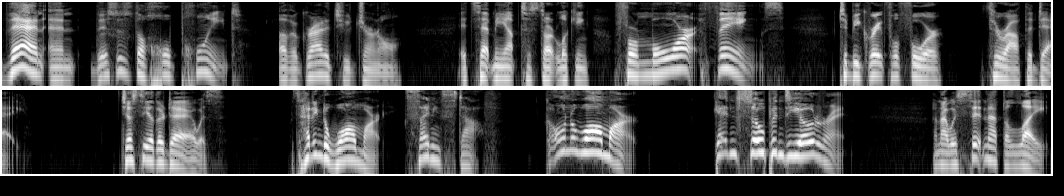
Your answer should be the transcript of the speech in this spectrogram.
Then, and this is the whole point of a gratitude journal, it set me up to start looking for more things to be grateful for throughout the day. Just the other day, I was was heading to Walmart. Exciting stuff. Going to Walmart, getting soap and deodorant, and I was sitting at the light,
